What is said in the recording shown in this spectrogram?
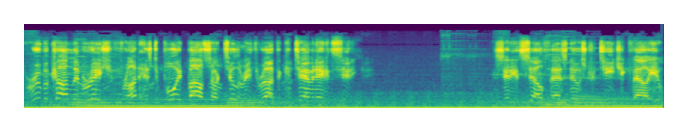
The Rubicon Liberation Front has deployed BAWS artillery throughout the contaminated city. The city itself has no strategic value.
